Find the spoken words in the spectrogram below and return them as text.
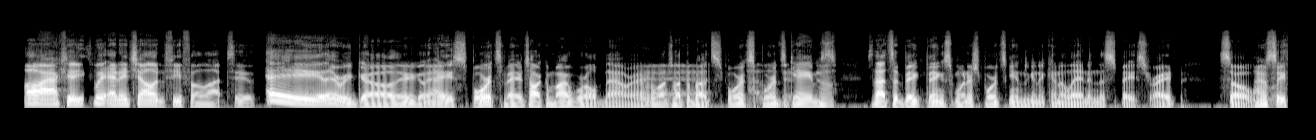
Oh, actually, I used to play NHL and FIFA a lot too. hey, there we go. There you go. Yeah. Hey, sports, man. You're talking my world now, right? I want to talk Yeah. about sports, sports games. So that's a big thing. So winter sports games going to kind of land in this space, right? So I we'll almost, see.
